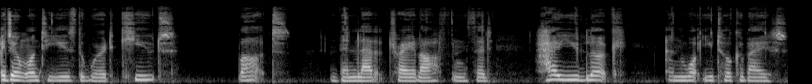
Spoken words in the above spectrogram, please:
I don't want to use the word cute, but then let it trail off and said, How you look and what you talk about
